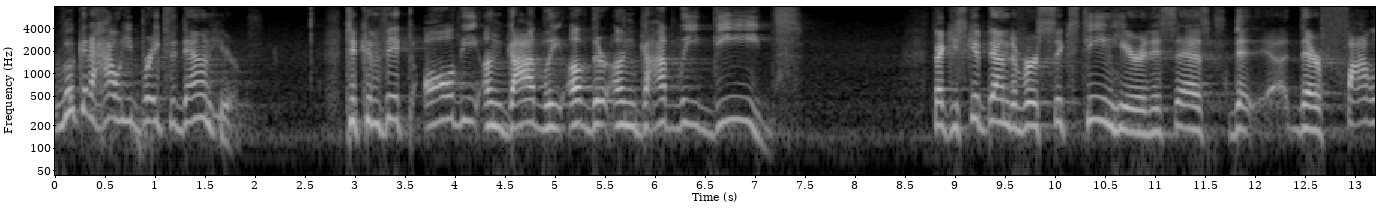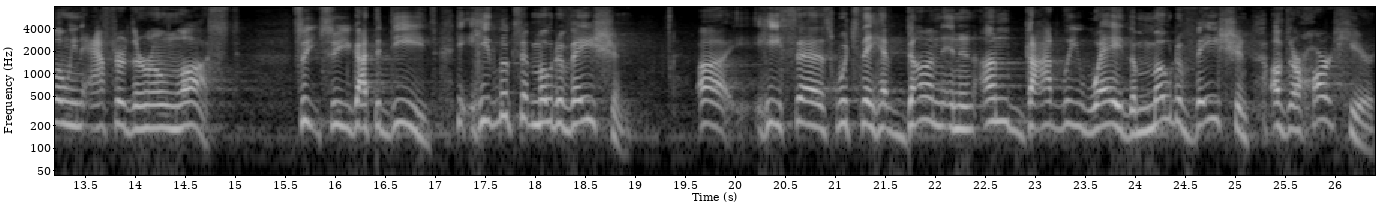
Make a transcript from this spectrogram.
Look at how he breaks it down here to convict all the ungodly of their ungodly deeds fact, you skip down to verse 16 here, and it says that uh, they're following after their own lust. So, so you got the deeds. He, he looks at motivation. Uh, he says, which they have done in an ungodly way, the motivation of their heart here.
